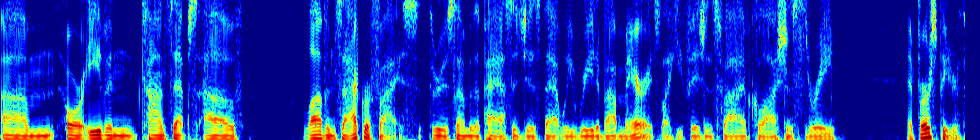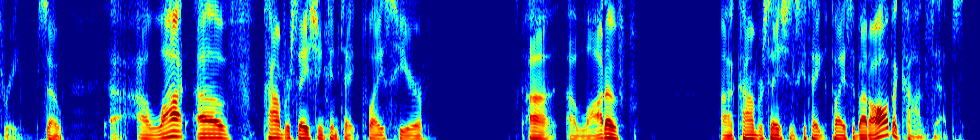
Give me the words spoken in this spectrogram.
um, or even concepts of love and sacrifice through some of the passages that we read about marriage, like Ephesians 5, Colossians 3, and 1 Peter 3. So uh, a lot of conversation can take place here. Uh, a lot of uh, conversations can take place about all the concepts.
